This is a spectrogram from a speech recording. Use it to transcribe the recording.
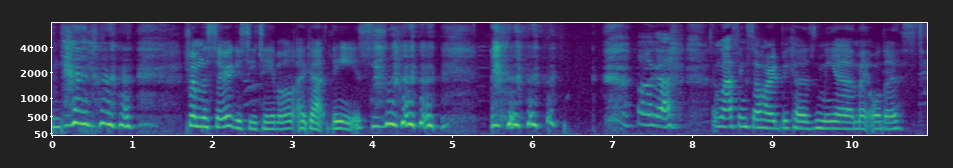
And then from the surrogacy table, I got these. oh god, I'm laughing so hard because Mia, my oldest,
